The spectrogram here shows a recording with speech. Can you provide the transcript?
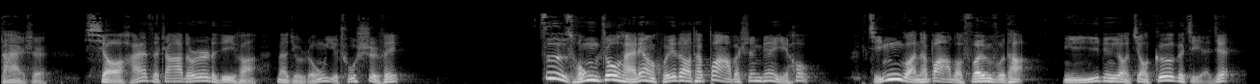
但是小孩子扎堆儿的地方，那就容易出是非。自从周海亮回到他爸爸身边以后，尽管他爸爸吩咐他，你一定要叫哥哥姐姐。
